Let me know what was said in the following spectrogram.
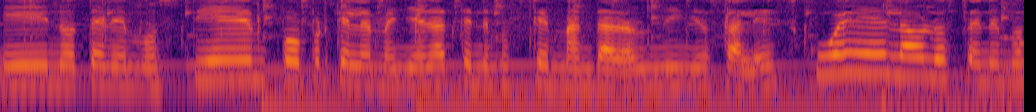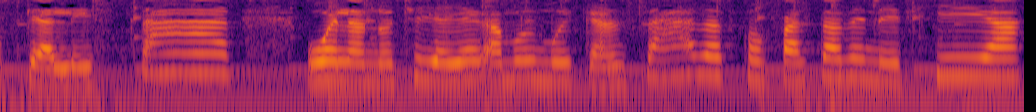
eh, no tenemos tiempo porque en la mañana tenemos que mandar a los niños a la escuela o los tenemos que alistar o en la noche ya llegamos muy cansadas con falta de energía.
